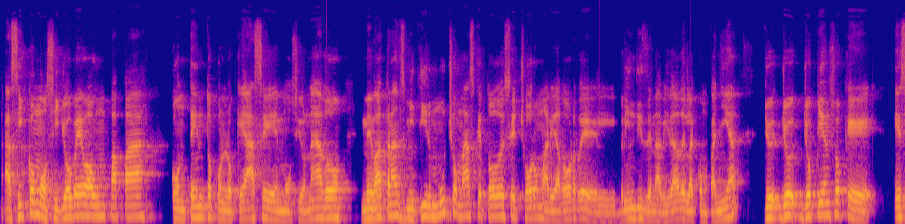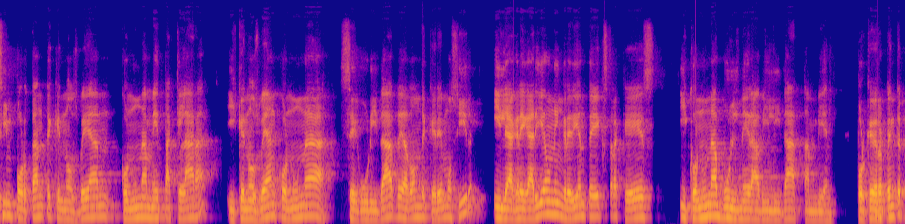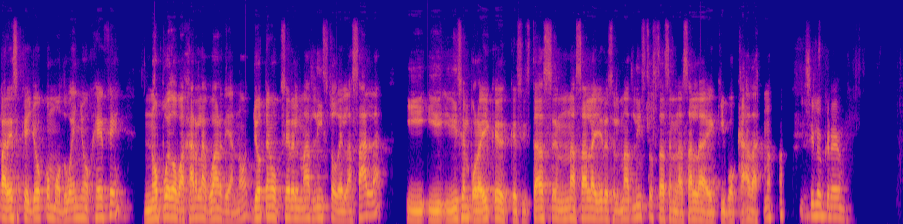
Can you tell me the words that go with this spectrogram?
así como si yo veo a un papá contento con lo que hace, emocionado, me va a transmitir mucho más que todo ese choro mareador del brindis de Navidad de la compañía. Yo, yo, yo pienso que es importante que nos vean con una meta clara y que nos vean con una seguridad de a dónde queremos ir y le agregaría un ingrediente extra que es y con una vulnerabilidad también, porque de repente parece que yo como dueño jefe no puedo bajar la guardia, ¿no? Yo tengo que ser el más listo de la sala y, dicen por ahí que, que, si estás en una sala y eres el más listo, estás en la sala equivocada, ¿no? Sí lo creo.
